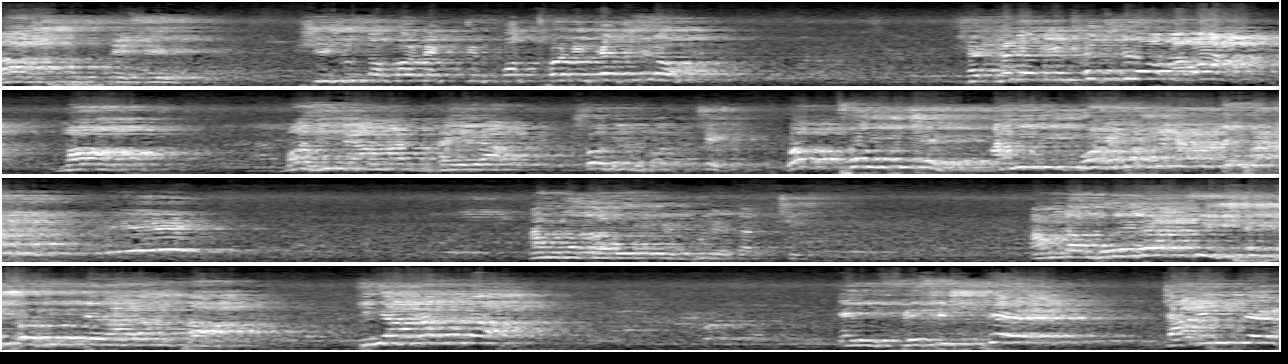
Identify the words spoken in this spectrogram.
লাশ করতেছে শিশু তখন একটি পত্র লিখেছিল। সেখানে লিখেছিল, বাবা, মা, মহিলা আমার ভাইয়েরা শহীদ হচ্ছে। রক্ত দিচ্ছে। আমি আমরা তাদেরকে ভুলে যাচ্ছি। আমরা ভুলে যাচ্ছি সেই শহীদদের আকাঙ্ক্ষা কি আকাঙ্ক্ষা এই ফেসিস্টের, জালিমদের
